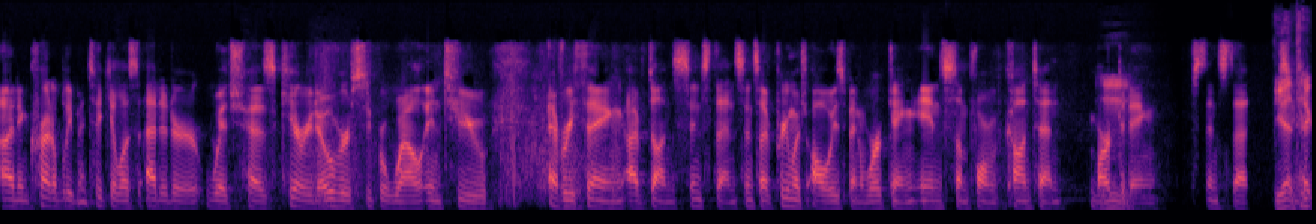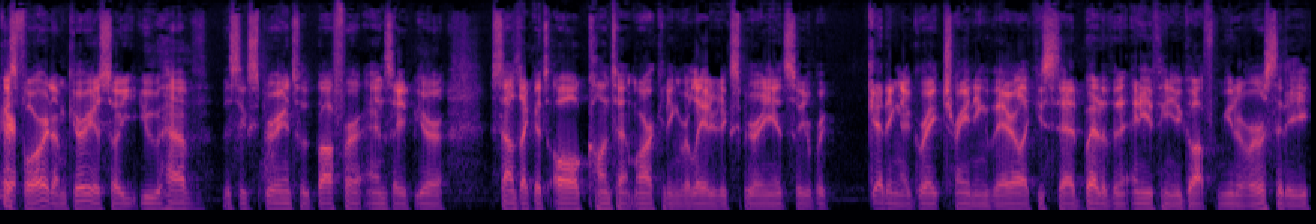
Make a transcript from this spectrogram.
an incredibly meticulous editor, which has carried over super well into everything I've done since then, since I've pretty much always been working in some form of content marketing. Mm. Since that, yeah, take year. us forward. I'm curious. So you have this experience with Buffer and Zapier. Sounds like it's all content marketing related experience. So you're getting a great training there, like you said, better than anything you got from university.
